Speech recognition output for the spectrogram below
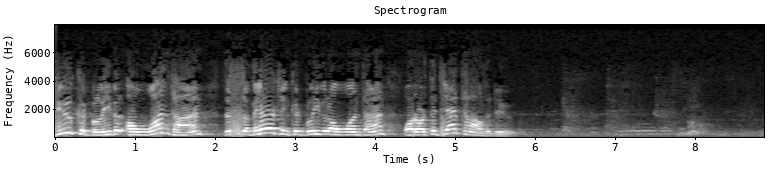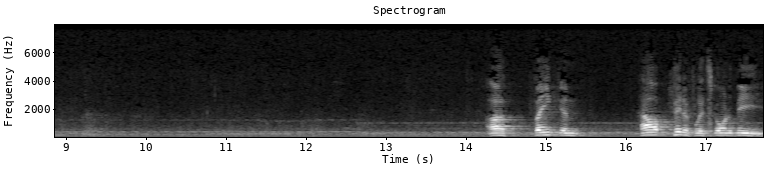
Jew could believe it on one time, the Samaritan could believe it on one time, what ought the Gentile to do? I think and how pitiful it's going to be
